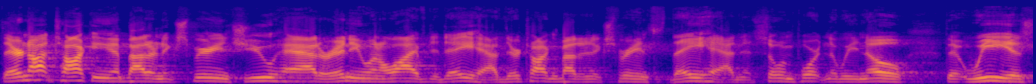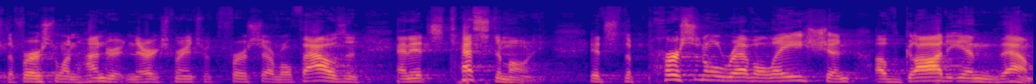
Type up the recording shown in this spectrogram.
they're not talking about an experience you had or anyone alive today had, they're talking about an experience they had. And it's so important that we know that we is the first 100 and their experience with the first several thousand, and it's testimony. It's the personal revelation of God in them.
